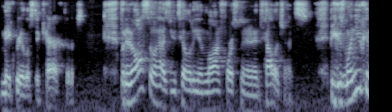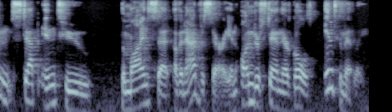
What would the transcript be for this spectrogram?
make realistic characters. But it also has utility in law enforcement and intelligence because when you can step into the mindset of an adversary and understand their goals intimately,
